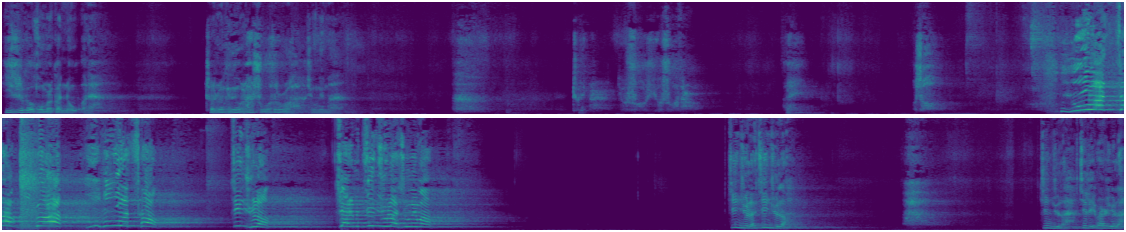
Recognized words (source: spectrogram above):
一直搁后面跟着我呢。这里面肯定有啥说头啊，兄弟们。这里面有说有说头。哎，我操！我操！啊！我操！进去了，家人们进去了，兄弟们。进去了，进去了，进去了，进里面去了，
